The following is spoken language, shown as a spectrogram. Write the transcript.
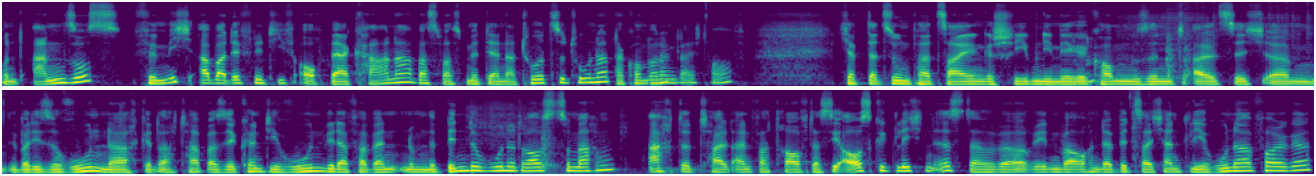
und Ansus. Für mich aber definitiv auch Berkana, was was mit der Natur zu tun hat. Da kommen wir dann gleich drauf. Ich habe dazu ein paar Zeilen geschrieben, die mir gekommen sind, als ich ähm, über diese Runen nachgedacht habe. Also ihr könnt die Runen wieder verwenden, um eine Binderune draus zu machen. Achtet halt einfach drauf, dass sie ausgeglichen ist. Darüber reden wir auch in der Bitzerchantli Runa Folge,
